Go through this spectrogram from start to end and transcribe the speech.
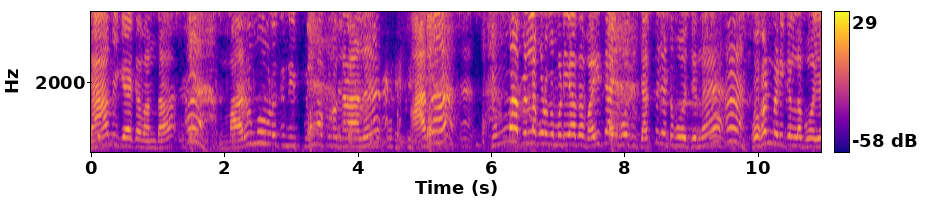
சாமி கேட்க வந்தா மருமகளுக்கு நீ பிள்ளை கொடுக்கறாளு. அத சும்மா பிள்ளை கொடுக்க முடியாத வயசாகி போச்சு சத்து கெட்டு போச்சுன்னு புகன் மெடிக்கல்ல போய்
